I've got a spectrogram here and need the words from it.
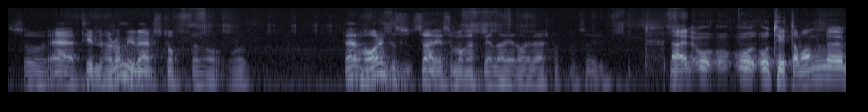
så är, tillhör de ju världstoppen och, och där har inte Sverige så många spelare idag i världstoppen. Så är det. Nej, och, och, och tittar man eh,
